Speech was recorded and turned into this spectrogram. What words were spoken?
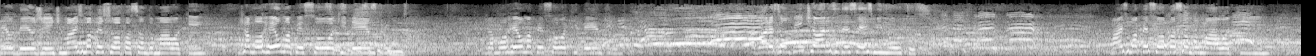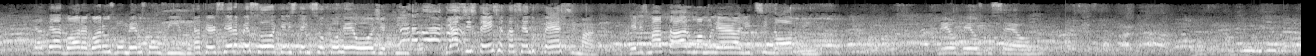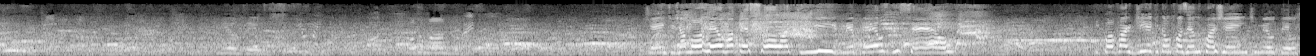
Meu Deus, gente, mais uma pessoa passando mal aqui. Já morreu uma pessoa aqui dentro. Já morreu uma pessoa aqui dentro. Agora são 20 horas e 16 minutos. Mais uma pessoa passando mal aqui. E até agora, agora os bombeiros estão vindo. É a terceira pessoa que eles têm que socorrer hoje aqui. E a assistência está sendo péssima. Eles mataram uma mulher ali de Sinop. Meu Deus do céu. Meu Deus. Todo mundo. Gente, já morreu uma pessoa aqui. Meu Deus do céu. Covardia que estão fazendo com a gente, meu Deus.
